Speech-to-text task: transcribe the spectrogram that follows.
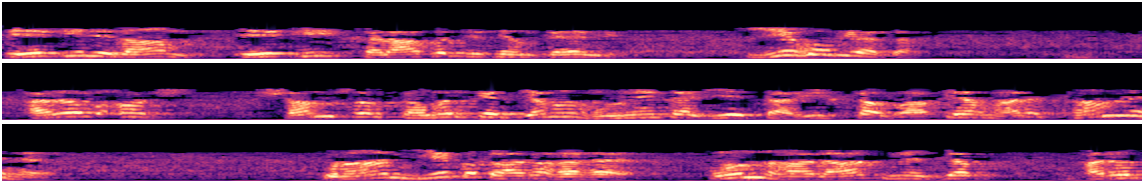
ایک ہی نظام، ایک ہی خلافت جسے ہم کہیں گے۔ یہ ہو گیا تھا۔ عرب اور شمس اور کمر کے جمع ہونے کا یہ تاریخ کا واقعہ ہمارے سامنے ہے۔ قرآن یہ بتا رہا ہے ان حالات میں جب عرب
